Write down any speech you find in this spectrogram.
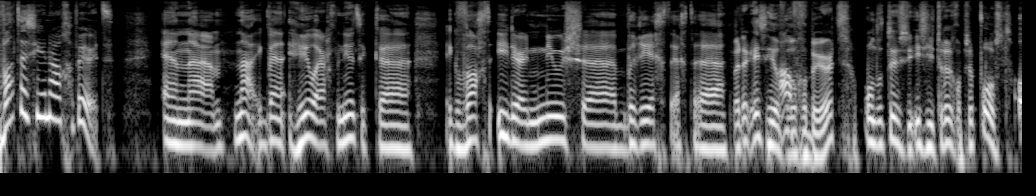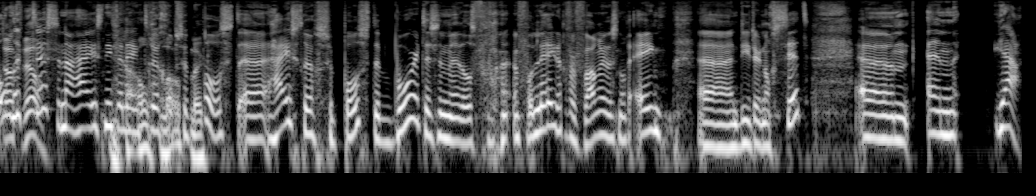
Wat is hier nou gebeurd? En uh, nou, ik ben heel erg benieuwd. Ik, uh, ik wacht ieder nieuwsbericht uh, echt. maar er is heel af. veel gebeurd. Ondertussen is hij terug op zijn post. Ondertussen, nou, hij is niet alleen ja, terug op zijn post. Uh, hij is terug op zijn post. De boord is inmiddels volledig vervangen. Er is nog één die er nog zit. Um, en ja,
